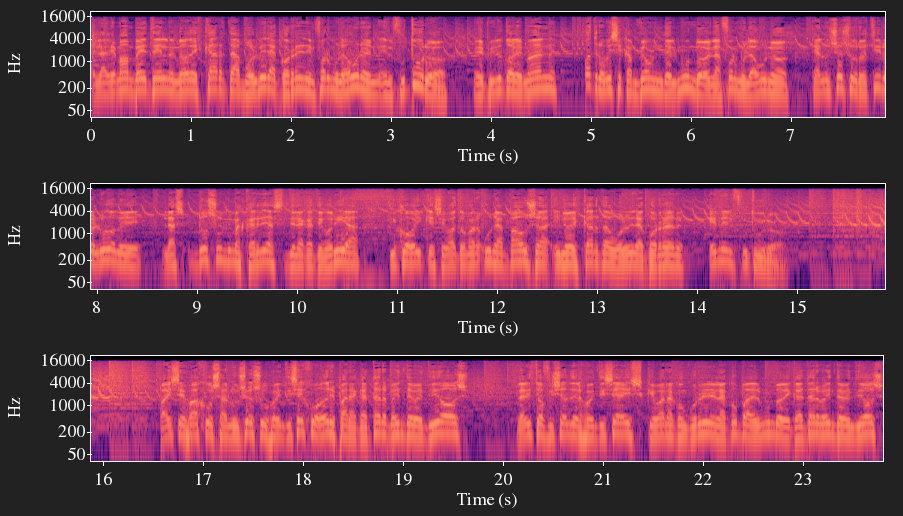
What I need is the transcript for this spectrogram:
El alemán Vettel no descarta volver a correr en Fórmula 1 en el futuro. El piloto alemán, cuatro veces campeón del mundo en la Fórmula 1, que anunció su retiro luego de las dos últimas carreras de la categoría, dijo hoy que se va a tomar una pausa y no descarta volver a correr en el futuro. Países Bajos anunció sus 26 jugadores para Qatar 2022. La lista oficial de los 26 que van a concurrir en la Copa del Mundo de Qatar 2022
